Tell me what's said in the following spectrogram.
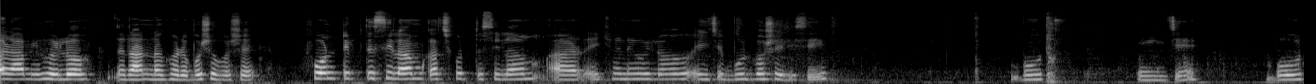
আর আমি হইল রান্নাঘরে বসে বসে ফোন টিপতেছিলাম, কাজ করতেছিলাম, আর এইখানে হইল এই যে বুট বসাই দিছি। বুট, এই যে বুট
